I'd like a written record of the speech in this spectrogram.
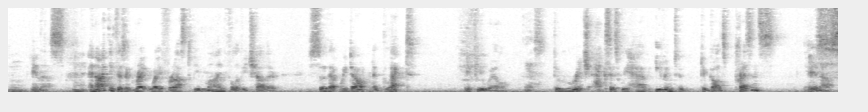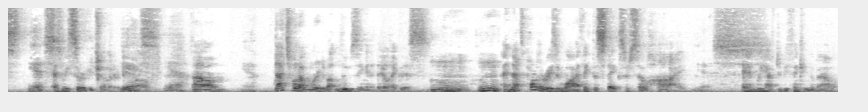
mm. in us. Mm. And I think there's a great way for us to be mindful of each other so that we don't neglect, if you will, Yes. the rich access we have even to, to God's presence in us Yes. as we serve each other in Yes. Yeah. Um, Yeah. that's what I'm worried about losing in a day like this. Mm. Mm. And that's part of the reason why I think the stakes are so high. Yes. And we have to be thinking about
